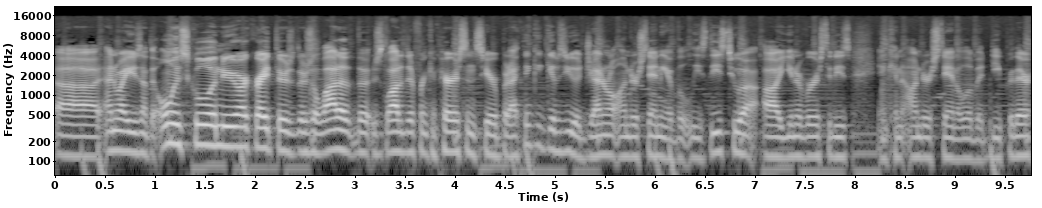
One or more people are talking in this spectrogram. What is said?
Uh, NYU is not the only school in New York, right? There's there's a lot of there's a lot of different comparisons here, but I think it gives you a general understanding of at least these two uh, universities and can understand understand a little bit deeper there.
